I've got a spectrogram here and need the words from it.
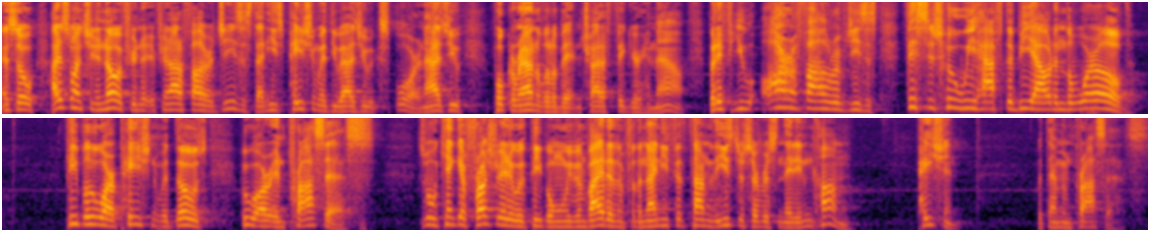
And so I just want you to know, if you're, if you're not a follower of Jesus, that he's patient with you as you explore and as you poke around a little bit and try to figure him out. But if you are a follower of Jesus, this is who we have to be out in the world. People who are patient with those who are in process. So we can't get frustrated with people when we've invited them for the 95th time to the Easter service and they didn't come. Patient with them in process.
